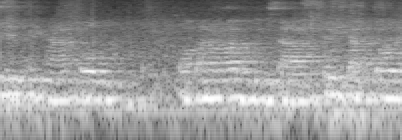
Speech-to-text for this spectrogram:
20 สิงหาคม2563ซึ่งจัดโดย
